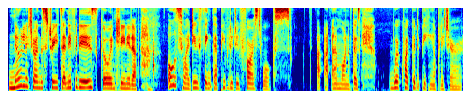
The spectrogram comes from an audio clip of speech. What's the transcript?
no litter on the streets, and if it is, go and clean it up. Also, I do think that people who do forest walks, I, I'm one of those we're quite good at picking up litter.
